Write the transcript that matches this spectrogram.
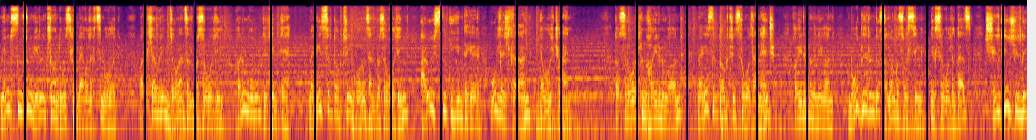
1997 онд үүсгэн байгуулагдсан бөгөөд бакалаврын 6 салбар сургуулийн 23 дигэмтэй, магистр докторийн 3 салбар сургуулийн 19 дигэмтэйгээр үйл ажиллагааг нь явуулж байна. Тус сургууль нь 2000 онд магистр докторийн сургуулиар нээж 2001 онд бүгд найрамдах Солонгос улсын их сургуулиудаас шилдэг шилдэг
